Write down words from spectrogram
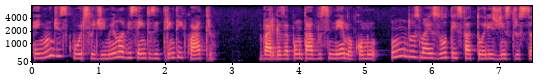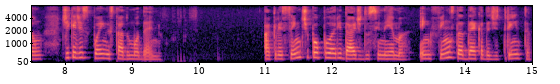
Em um discurso de 1934, Vargas apontava o cinema como um dos mais úteis fatores de instrução de que dispõe o Estado moderno. A crescente popularidade do cinema em fins da década de 30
